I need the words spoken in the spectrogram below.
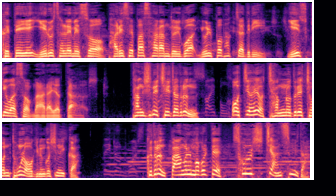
그때의 예루살렘에서 바리세파 사람들과 율법 학자들이 예수께 와서 말하였다. 당신의 제자들은 어찌하여 장로들의 전통을 어기는 것입니까? 그들은 빵을 먹을 때 손을 씻지 않습니다.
